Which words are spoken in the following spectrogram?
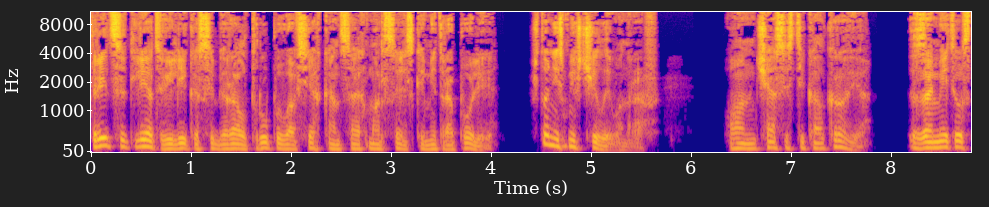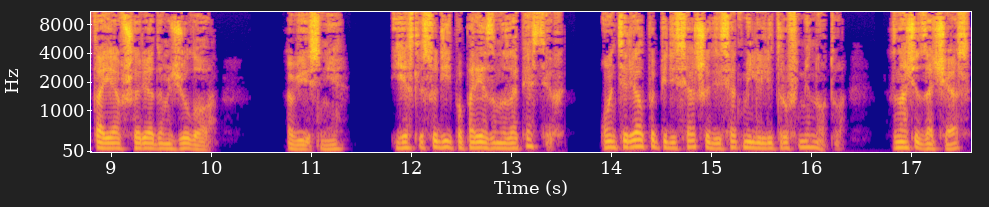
Тридцать лет Велико собирал трупы во всех концах марсельской метрополии, что не смягчило его нрав. Он час истекал кровью. Заметил стоявший рядом Жюло. Объясни. Если судить по порезам на запястьях, он терял по 50-60 мл в минуту. Значит, за час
